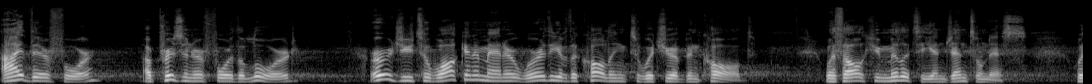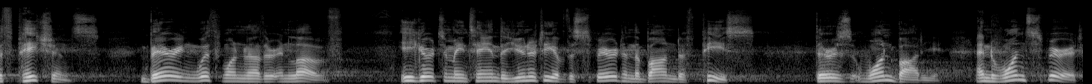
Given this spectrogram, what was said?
I, therefore, a prisoner for the Lord, urge you to walk in a manner worthy of the calling to which you have been called, with all humility and gentleness, with patience, bearing with one another in love, eager to maintain the unity of the Spirit and the bond of peace. There is one body and one Spirit,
